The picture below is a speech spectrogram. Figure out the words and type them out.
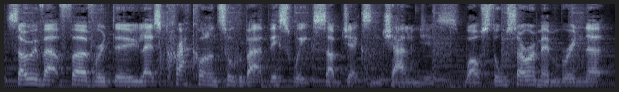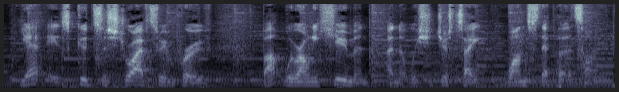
So, without further ado, let's crack on and talk about this week's subjects and challenges, whilst also remembering that, yeah, it's good to strive to improve, but we're only human and that we should just take one step at a time.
